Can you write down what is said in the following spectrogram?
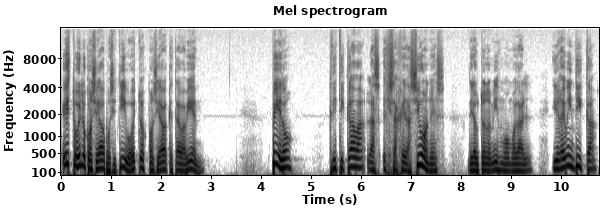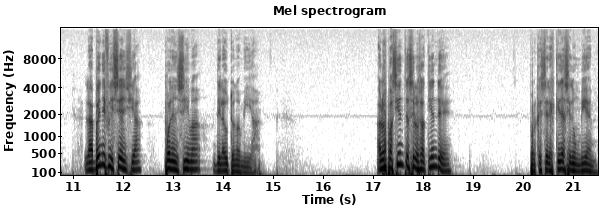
Esto él lo consideraba positivo, esto consideraba que estaba bien, pero criticaba las exageraciones del autonomismo moral y reivindica la beneficencia por encima de la autonomía. A los pacientes se los atiende porque se les quiere hacer un bien,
